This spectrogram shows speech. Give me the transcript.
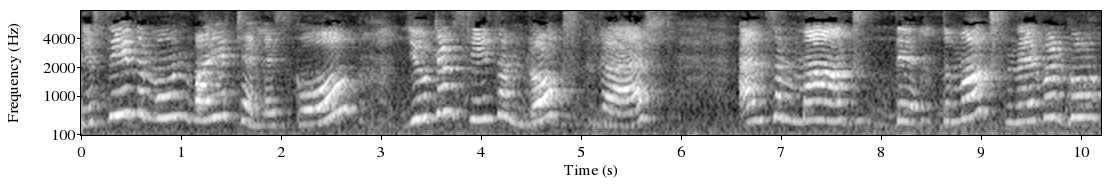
When you see the moon by a telescope, you can see some rocks crashed and some marks. They, the marks never go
